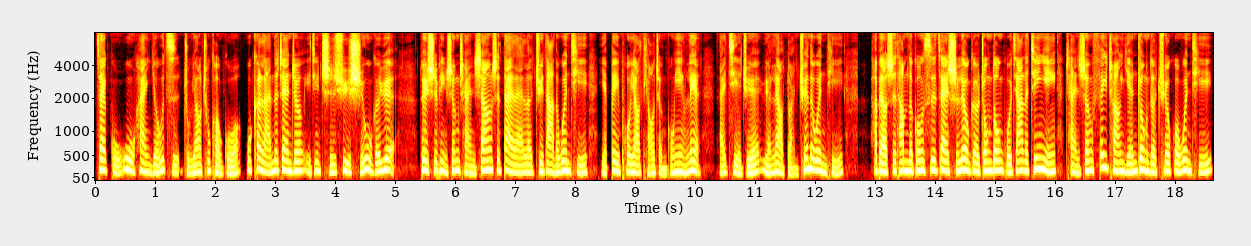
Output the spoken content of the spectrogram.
在谷物和油脂主要出口国乌克兰的战争已经持续十五个月，对食品生产商是带来了巨大的问题，也被迫要调整供应链来解决原料短缺的问题。他表示，他们的公司在十六个中东国家的经营产生非常严重的缺货问题。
